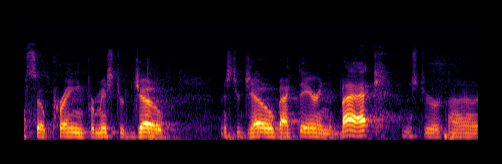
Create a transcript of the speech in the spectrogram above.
Also praying for Mr. Joe. Mr. Joe back there in the back. Mr. Uh,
